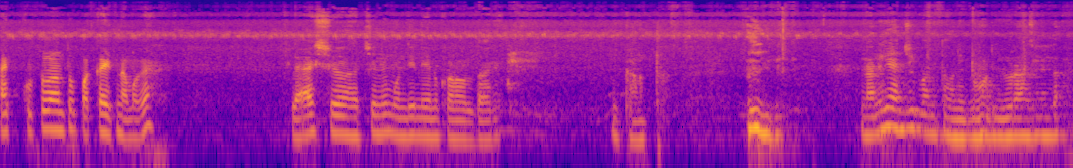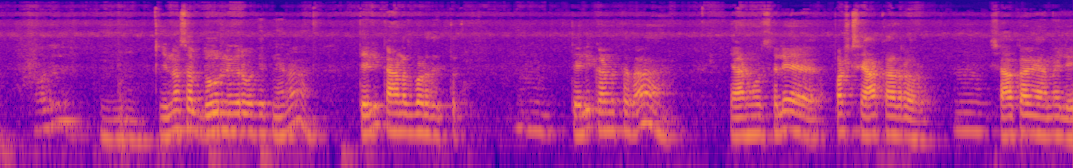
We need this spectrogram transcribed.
ಹಾಕಿ ಕುಟ್ಟೋದಂತೂ ಪಕ್ಕ ಐತೆ ನಮಗೆ. ಫ್ಲ್ಯಾಶ್ ಹಚ್ಚಿನಿ ಮುಂದಿನ ಏನು ಕಾಣೋಲ್ದಾರಿ ಈಗ ಕಾಣುತ್ತ. ನನಗೆ ಅಂಜಿ ಬಂತು ಅವನಿಗೆ ನೋಡಿ ಇವ್ರು ಆಗಲಿಲ್ಲ ಇನ್ನೂ ಇನ್ನೊಂದು ಸ್ವಲ್ಪ ದೂರ ನಿಂದಿರ್ಬೇಕಿತ್ತು ನೀನು. ತಲೆ ಕಾಣಿಸ್ಬಾರ್ದಿತ್ತು ತಲೆ ಕಾಣ್ತದ? ಎರಡು ಮೂರು ಸಲ ಫಸ್ಟ್ ಶಾಕ್ ಆದ್ರೆ ಅವರು. ಶಾಕ್ ಆಗಿ ಆಮೇಲೆ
